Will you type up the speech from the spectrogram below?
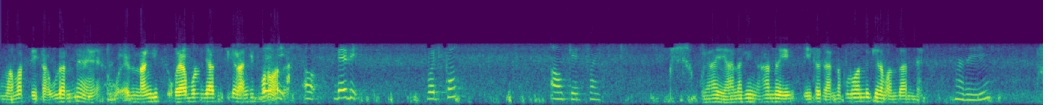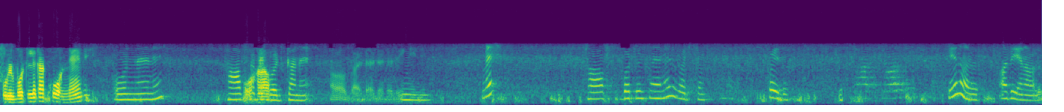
මමත් ඒක අවුලන්නේ නෑ නංගිත් ඔයා මොන જાති ටික නංගිත් මොනවද ඔව් බේබි වොඩ්කා ඕකේ ෆයින් ඔයා එයාලගෙන් අහන්න ඒක ගන්න පුළුවන්ද කියලා මන් දන්නේ හරි ෆුල් බොටල් එකක් ඕනේ නෑනේ ඕනේ නෑනේ half Oh, a half. vodka නෑ oh මේ half bottles නෑ නේද vodka කොයිද තියනවද ආ තියනවලු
